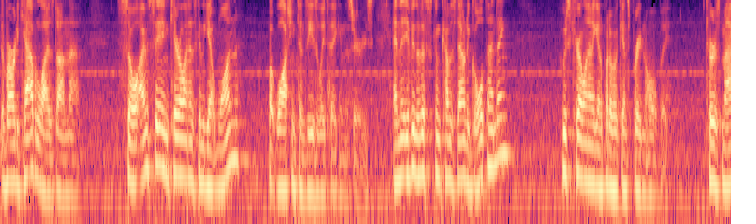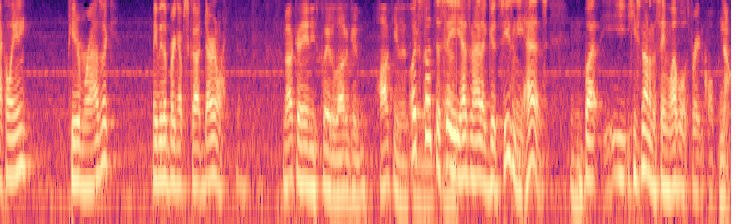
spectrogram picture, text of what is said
have already capitalized on that. So I'm saying Carolina's going to get one, but Washington's easily taking the series. And even if this comes down to goaltending, who's Carolina going to put up against Braden Holtby? Curtis McElhinney, Peter Mrazek, maybe they'll bring up Scott Darling. McElhinney's played a lot of good hockey this year. Well, it's not though. to say Yeah. he hasn't had a good season. He has, but he, he's not on the same level as Braden Holtby. No.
